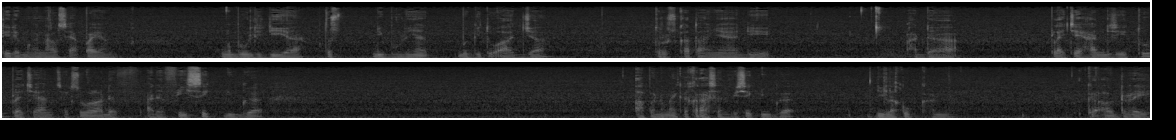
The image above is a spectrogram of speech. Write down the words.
tidak mengenal siapa yang ngebully dia. Terus dibulinya begitu aja. Terus katanya di ada pelecehan di situ pelecehan seksual ada ada fisik juga apa namanya kekerasan fisik juga dilakukan ke Audrey.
